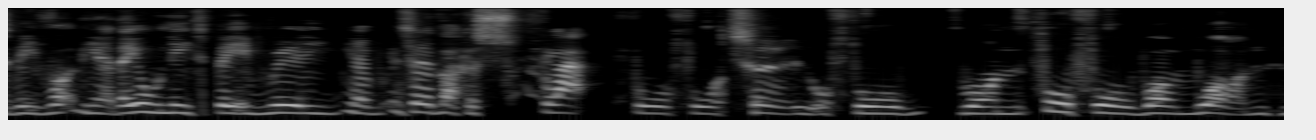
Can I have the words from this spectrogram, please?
to be right. You know, they all need to be really, you know, instead of like a flat four four two or four one four four one one,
